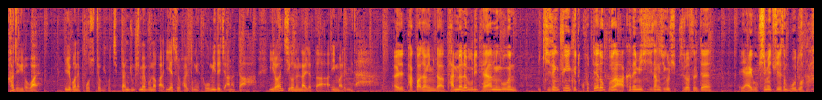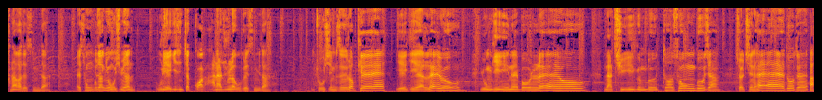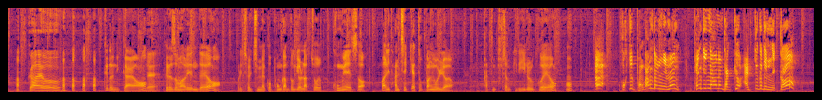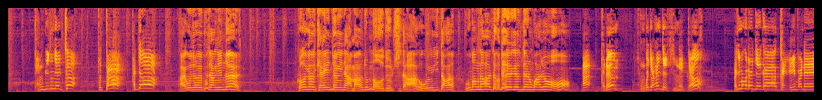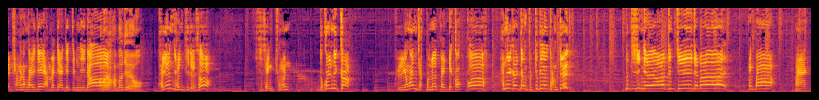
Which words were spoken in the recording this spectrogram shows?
카즈히로 왈 일본의 보수적이고 집단 중심의 문화가 예술 활동에 도움이 되지 않았다. 이러한 직언을 날렸다 이 말입니다. 아, 박 과장입니다. 반면에 우리 대한민국은 이 기생충이 그 콧대 높은 아카데미 시상식을 휩쓸었을 때 애국심에 취해서 모두 다 하나가 됐습니다. 송 부장님 오시면 우리 애기 진짜 꽉 안아주려고 그랬습니다. 조심스럽게 얘기할래요. 용기 내볼래요. 나 지금부터 송 부장 절친해도 될까요? 그러니까요. 예. 그래서 말인데요. 우리 절친 맺고 본 감독 연락처 공유해서 빨리 단체 깨톡방에 올려요. 같은 부장끼리 이럴 거예요. 어? 아, 혹시 본 감독님은 펭귄 나오는 다큐 안 찍어 됩니까? 펭귄 열차 좋다. 가자. 아이고 저기 부장님들 거기 개인적인 야망은 좀 넣어줍시다 그거 이따가 음악 나갈 때 그때 얘기해도 되는 거 아니오 아, 그럼 송부장을 대신했죠? 마지막으로 제가 그 일본의 평론가에게 한마디 하겠습니다. 아, 한마디요 과연 현실에서 기생충은 누구입니까? 훌륭한 작품에 빨대 꺾고 하늘 갈등 부뚜기는 당신! 눈치 챙겨요 눈치 제발! 팽빠! 막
